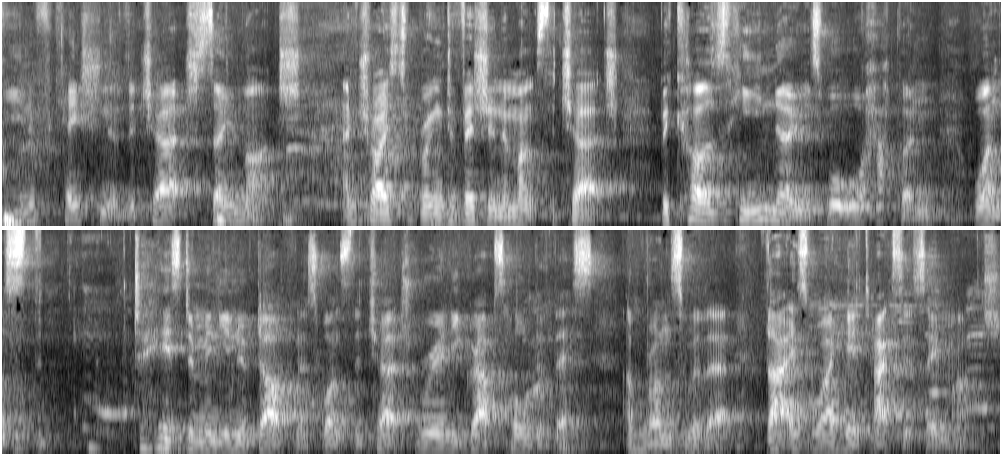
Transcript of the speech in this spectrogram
the unification of the church so much and tries to bring division amongst the church because he knows what will happen once the, to his dominion of darkness, once the church really grabs hold of this and runs with it. That is why he attacks it so much.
